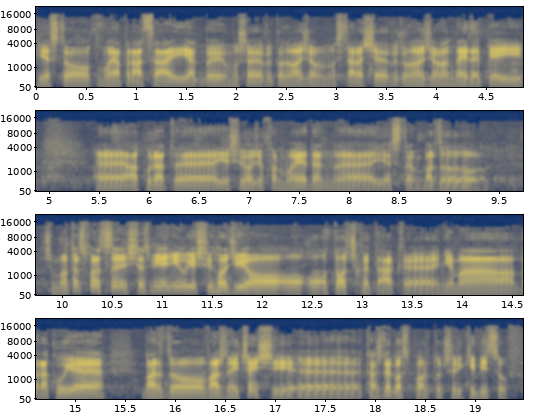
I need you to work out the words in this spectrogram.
Jest to moja praca i jakby muszę wykonywać ją, starać się wykonywać ją jak najlepiej E, akurat e, jeśli chodzi o Formułę 1 e, jestem bardzo zadowolony. Motorsport się zmienił, jeśli chodzi o, o, o otoczkę, tak? Nie ma, brakuje bardzo ważnej części każdego sportu, czyli kibiców.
